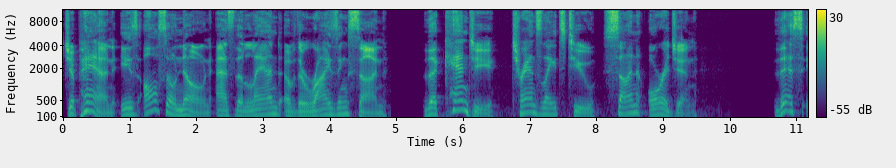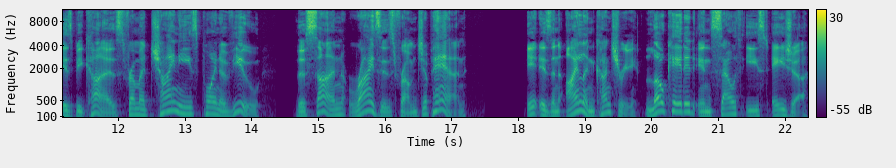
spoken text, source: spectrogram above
Japan is also known as the land of the rising sun. The kanji translates to sun origin. This is because, from a Chinese point of view, the sun rises from Japan. It is an island country located in Southeast Asia.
